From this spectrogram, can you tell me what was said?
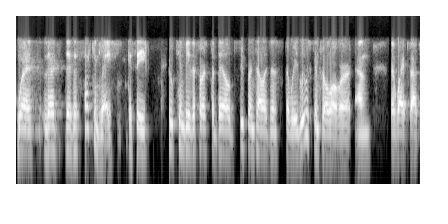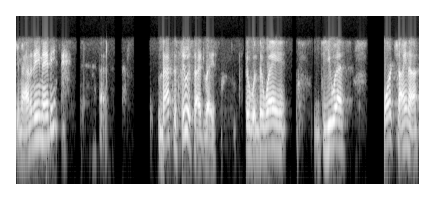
Whereas there's there's a second race to see who can be the first to build super intelligence that we lose control over and that wipes out humanity, maybe. That's a suicide race. The, the way the U.S. or China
